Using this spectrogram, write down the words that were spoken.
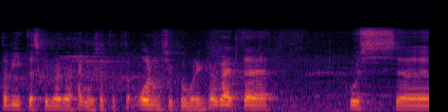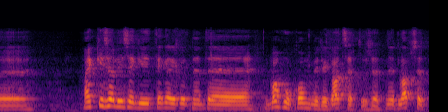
ta viitas küll väga hägusalt, et on niisugune uuring, aga et äh, kus äh, äkki see oli isegi tegelikult nende vahukommide katsetus, et need lapsed,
